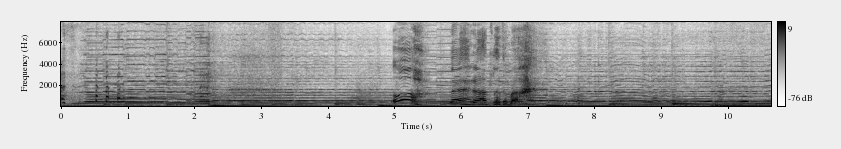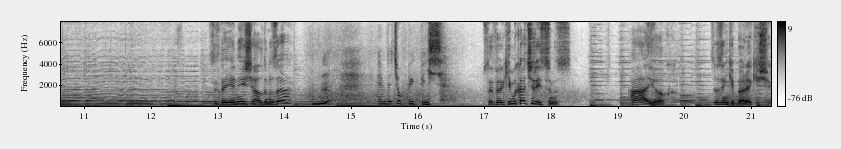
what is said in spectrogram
Oh be rahatladım ha. Siz de yeni iş aldınız ha? Hem de çok büyük bir iş. Bu sefer kimi kaçırıyorsunuz? Ha yok. Sizinki börek işi.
